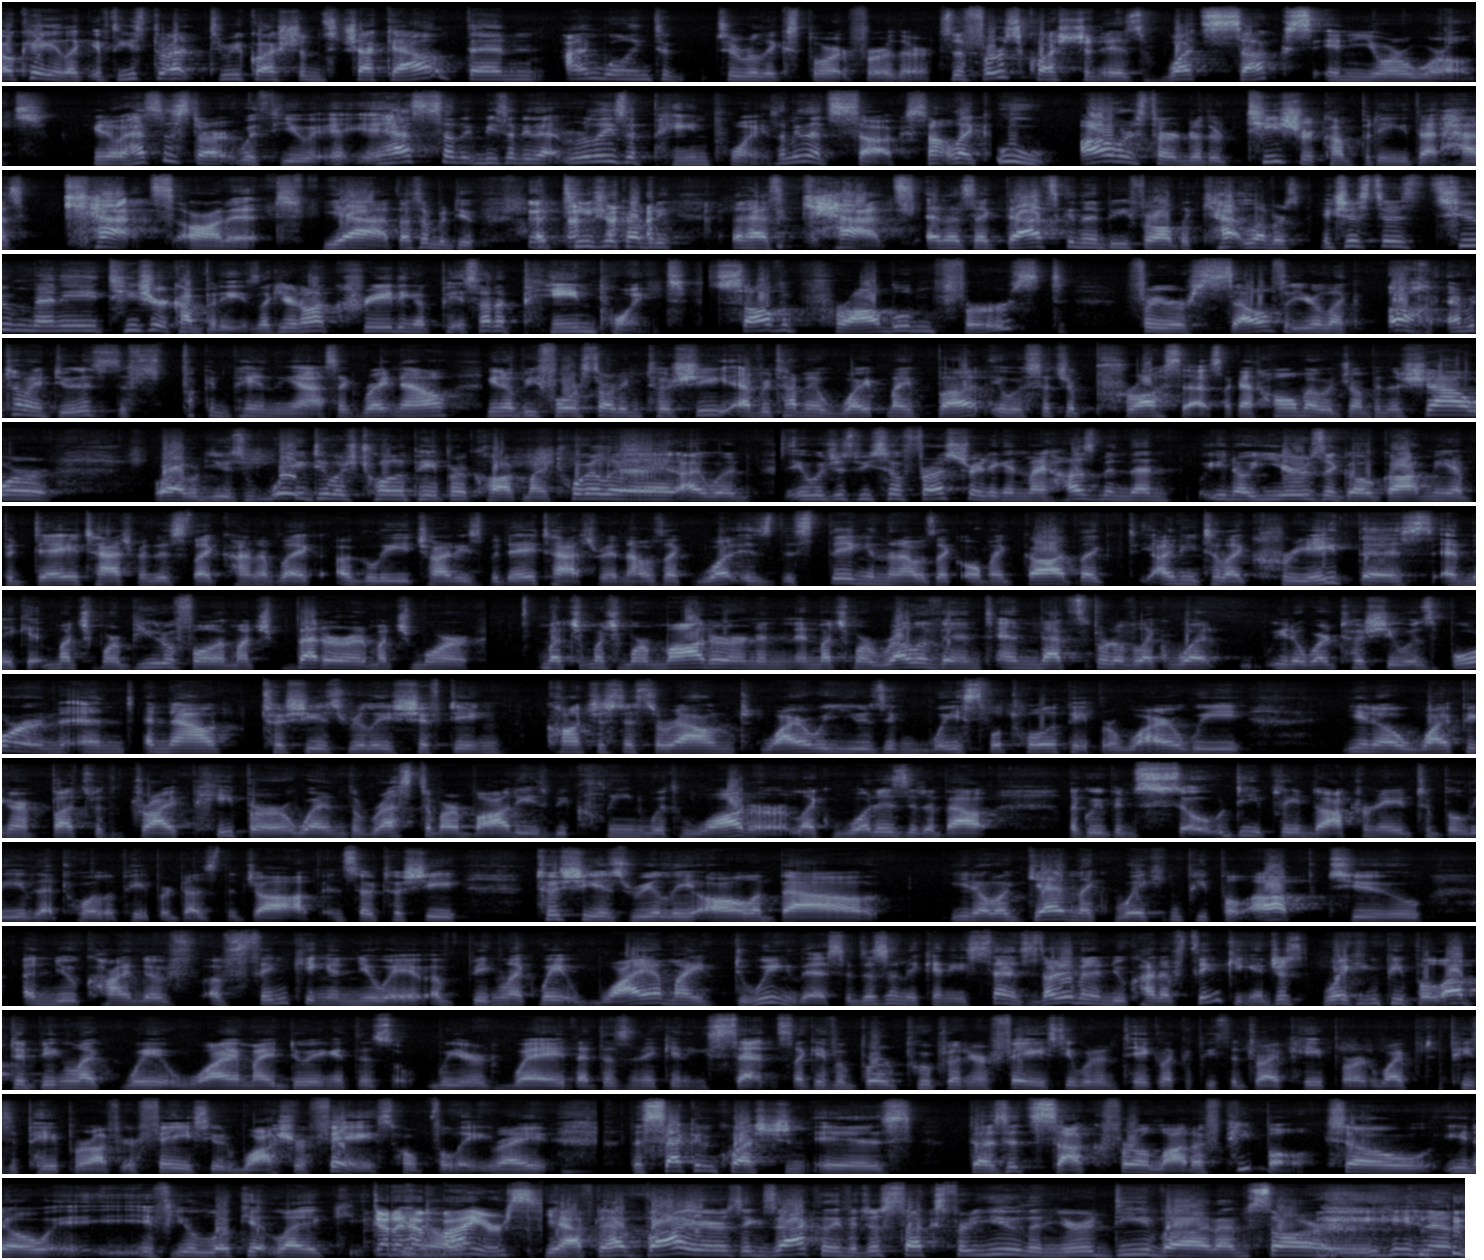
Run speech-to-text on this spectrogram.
okay, like if these th- three questions check out, then I'm willing to, to really explore it further. So the first question is what sucks in your world? You know, it has to start with you. It, it has to be something that really is a pain point, something that sucks. Not like, ooh, I want to start another t-shirt company that has cats on it. Yeah, that's what I'm gonna do. A t-shirt company that has cats, and it's like that's gonna be for all the cat lovers. It's just there's too many t-shirt companies. Like you're not creating a. It's not a pain point. Solve a problem first for yourself that you're like, oh, every time I do this, it's a fucking pain in the ass. Like right now, you know, before starting Tushy, every time I wipe my butt, it was such a process. Like at home, I would jump in the shower, or I would use way too much toilet paper, clog my toilet. I would, it would just be so frustrating. And my husband then, you know, years ago got me a bidet attachment, this like kind of like ugly Chinese bidet attachment. And I was like, what is this thing? And then I was like, oh my God, like I need to like create this and make it much more beautiful and much better and much more much much more modern and, and, much more relevant and that's sort of like what you know where tushy was born and and now tushy is really shifting consciousness around why are we using wasteful toilet paper why are we you know, wiping our butts with dry paper when the rest of our bodies we clean with water? Like, what is it about? Like, we've been so deeply indoctrinated to believe that toilet paper does the job. And so Tushy, Tushy is really all about, you know, again, like waking people up to a new kind of of thinking, a new way of being like, wait, why am I doing this? It doesn't make any sense. It's not even a new kind of thinking. It's just waking people up to being like, wait, why am I doing it this weird way that doesn't make any sense? Like if a bird pooped on your face, you wouldn't take like a piece of dry paper and wipe a piece of paper off your face. You would wash your face, hopefully, right? The second question is does it suck for a lot of people? So, you know, if you look at like, gotta have know, buyers. You have to have buyers. Exactly. If it just sucks for you, then you're a diva and I'm sorry, you know?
